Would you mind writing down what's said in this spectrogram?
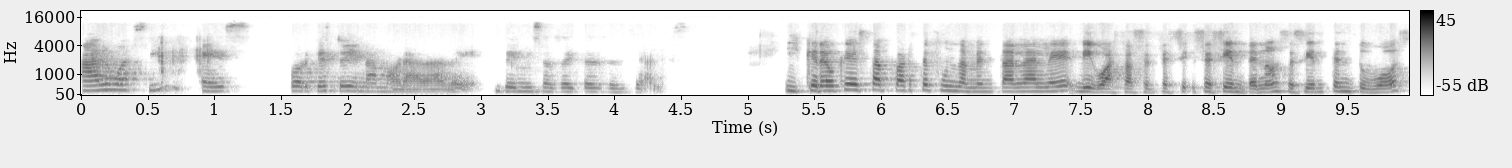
algo así es porque estoy enamorada de, de mis aceites esenciales. Y creo que esta parte fundamental, Ale, digo, hasta se, se, siente, ¿no? Se siente en tu voz,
